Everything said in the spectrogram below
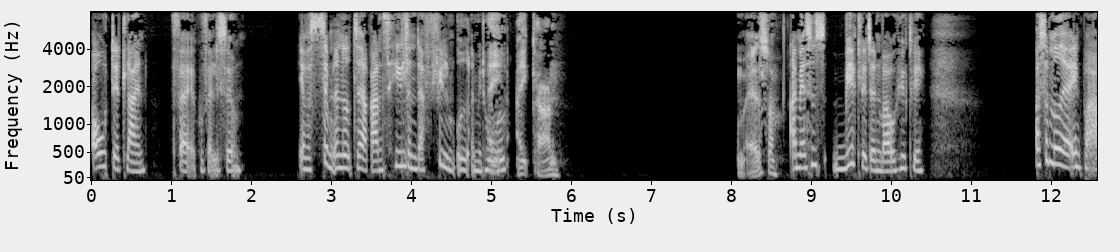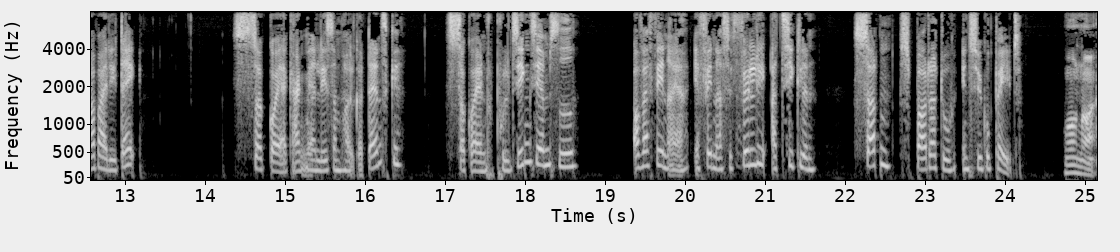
Og Deadline, før jeg kunne falde i søvn. Jeg var simpelthen nødt til at rense hele den der film ud af mit hoved. Ej, ej, Karen. Om altså. Ej, men jeg synes virkelig, den var uhyggelig. Og så møder jeg ind på arbejde i dag. Så går jeg i gang med at læse om Holger Danske. Så går jeg ind på politikens hjemmeside. Og hvad finder jeg? Jeg finder selvfølgelig artiklen Sådan spotter du en psykopat. Åh oh, nej.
